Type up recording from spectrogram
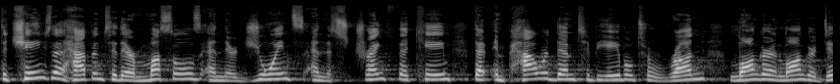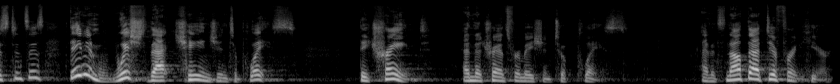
the change that happened to their muscles and their joints, and the strength that came that empowered them to be able to run longer and longer distances, they didn't wish that change into place. They trained, and the transformation took place. And it's not that different here.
